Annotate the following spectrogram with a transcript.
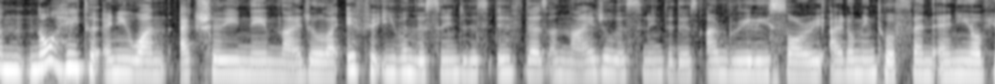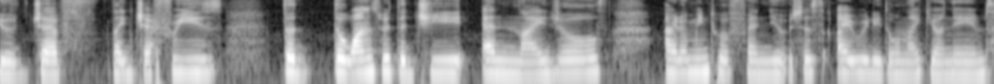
no hate to anyone actually named Nigel. Like, if you're even listening to this, if there's a Nigel listening to this, I'm really sorry. I don't mean to offend any of you. Jeff, like Jeffries, the the ones with the G and Nigels. I don't mean to offend you. It's just I really don't like your names.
